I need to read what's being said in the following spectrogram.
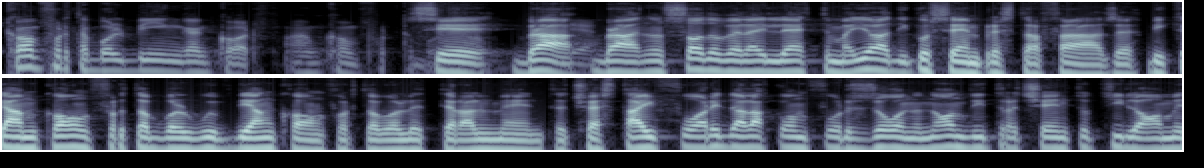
Comfortable being uncor- uncomfortable. Sì, bra, yeah. bra, non so dove l'hai letto, ma io la dico sempre sta frase. Become comfortable with the uncomfortable, letteralmente. Cioè stai fuori dalla comfort zone, non di 300 km,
